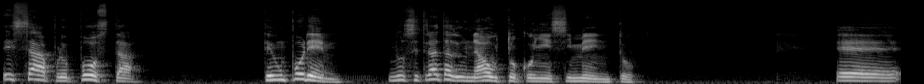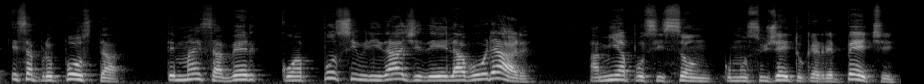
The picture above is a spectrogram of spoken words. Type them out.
essa proposta tem um porém. Não se trata de um autoconhecimento. É, essa proposta tem mais a ver com a possibilidade de elaborar a minha posição como sujeito que repete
